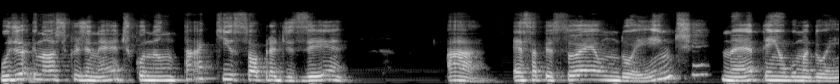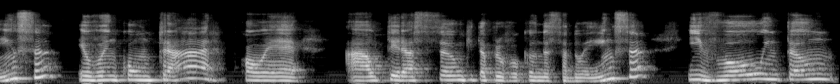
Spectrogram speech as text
o diagnóstico genético não está aqui só para dizer, ah, essa pessoa é um doente, né? Tem alguma doença, eu vou encontrar qual é a alteração que está provocando essa doença e vou então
